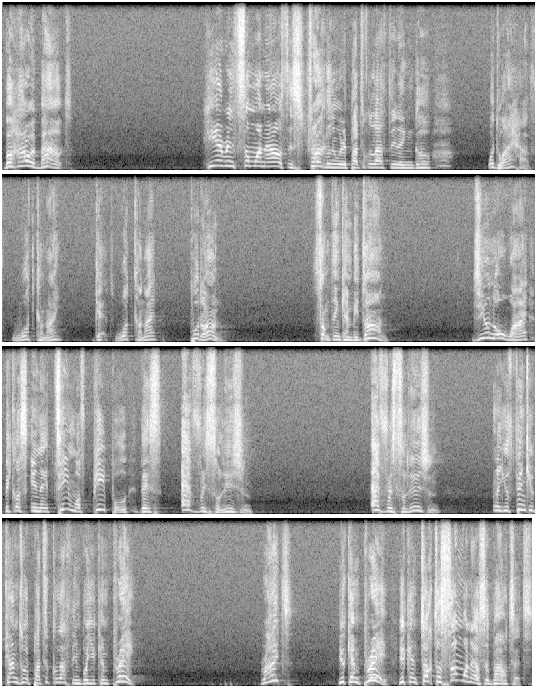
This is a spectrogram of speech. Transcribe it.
But how about hearing someone else is struggling with a particular thing and go, what do I have? What can I get? What can I put on? Something can be done. Do you know why? Because in a team of people, there's every solution. Every solution. And you think you can't do a particular thing, but you can pray. Right? You can pray. You can talk to someone else about it.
